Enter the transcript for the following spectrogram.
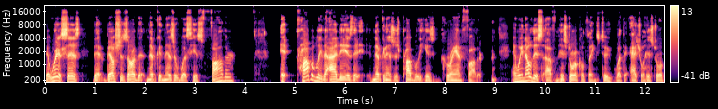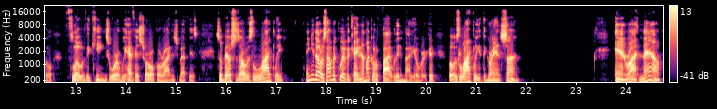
That where it says that Belshazzar, that Nebuchadnezzar was his father, it probably the idea is that Nebuchadnezzar is probably his grandfather. And we know this uh, from historical things too, what the actual historical flow of the kings were. We have historical writings about this. So Belshazzar was likely and you notice I'm equivocating. I'm not going to fight with anybody over it, but it was likely the grandson. And right now,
